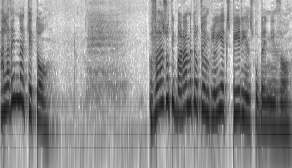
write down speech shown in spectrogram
αλλά δεν είναι αρκετό. Βάζω την παράμετρο του employee experience που μπαίνει εδώ.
